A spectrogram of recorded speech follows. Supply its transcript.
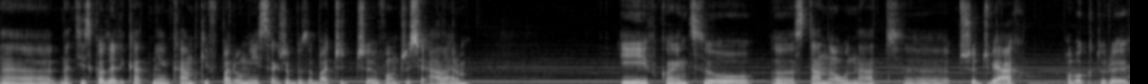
e, naciskał delikatnie klamki w paru miejscach, żeby zobaczyć, czy włączy się alarm. I w końcu e, stanął nad, e, przy drzwiach, obok których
